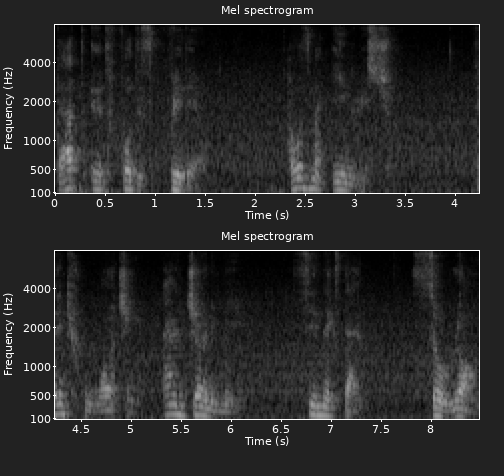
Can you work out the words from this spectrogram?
that's it for this video. How was my English? Thank you for watching and joining me. See you next time. So long.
